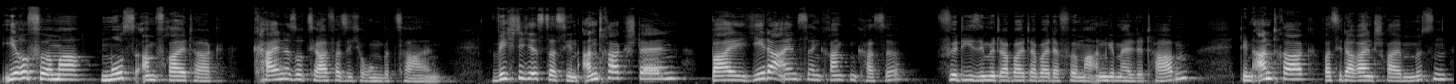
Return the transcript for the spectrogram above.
Ihre Firma muss am Freitag keine Sozialversicherung bezahlen. Wichtig ist, dass Sie einen Antrag stellen bei jeder einzelnen Krankenkasse, für die Sie Mitarbeiter bei der Firma angemeldet haben. Den Antrag, was Sie da reinschreiben müssen,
